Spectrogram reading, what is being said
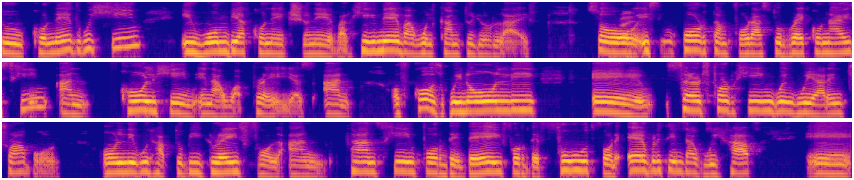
to connect with him, it won't be a connection ever. He never will come to your life. So right. it's important for us to recognize him and call him in our prayers. And of course, we not only uh, search for him when we are in trouble. Only we have to be grateful and thank him for the day, for the food, for everything that we have uh,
